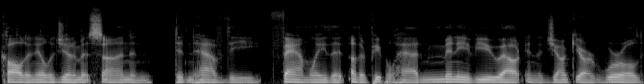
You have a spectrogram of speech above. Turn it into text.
called an illegitimate son, and didn't have the family that other people had. Many of you out in the junkyard world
